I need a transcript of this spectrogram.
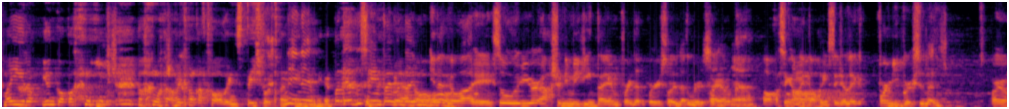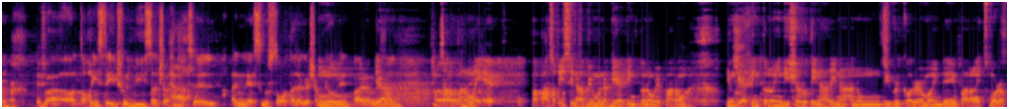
mahirap yun kapag kapag marami kang ka-talking stage. Hindi, hindi. Pati at the same time, ang dami mong ginagawa eh. So, you're actually making time for that person. For that to, person, Parang, yeah. oh, kasi nga may Oo. talking stage. Like, for me personal, parang, if uh, a talking stage would be such a hassle, unless gusto ko talaga siyang gawin. Parang ganun. Yeah. Tsaka parang may eh, papasok yung sinabi mo na getting to know eh. Parang yung getting to know hindi siya routinary na anong favorite color mo. Hindi. Yung parang it's more of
